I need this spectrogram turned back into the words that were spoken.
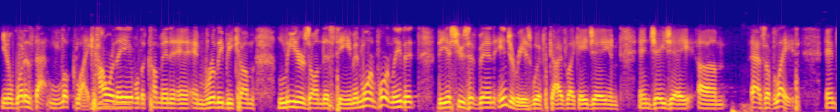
You know, what does that look like? How are they able to come in and, and really become leaders on this team? And more importantly, that the issues have been injuries with guys like AJ and and JJ. Um, as of late. And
